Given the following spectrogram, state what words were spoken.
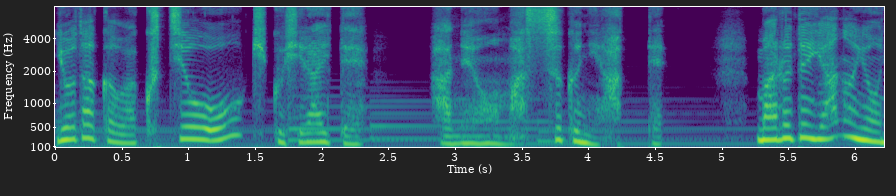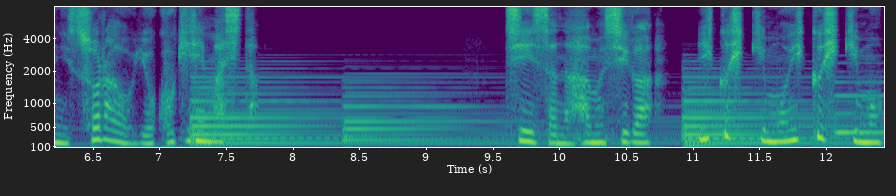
夜高は口を大きく開いて羽をまっすぐに張ってまるで矢のように空を横切りました。小さなハムシが幾匹も幾匹も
